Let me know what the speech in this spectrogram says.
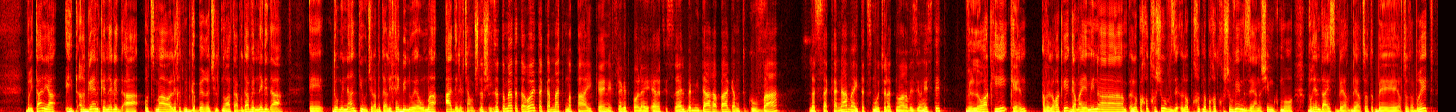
בריטניה התארגן כנגד העוצמה ההולכת ומתגברת של תנועת העבודה ונגד הדומיננטיות שלה בתהליכי בינוי האומה עד 1930. זאת אומרת, אתה רואה את הקמת מפא"י, כן, מפלגת פועלי ארץ ישראל, במידה רבה גם תגובה לסכנה מההתעצמות של התנועה הרוויזיוניסטית? ולא רק היא, כן, אבל לא רק היא, גם הימין הלא פחות חשוב, זה, לא, פחות, לא פחות חשובים, זה אנשים כמו ברנדייס בארצות, בארצות הברית,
